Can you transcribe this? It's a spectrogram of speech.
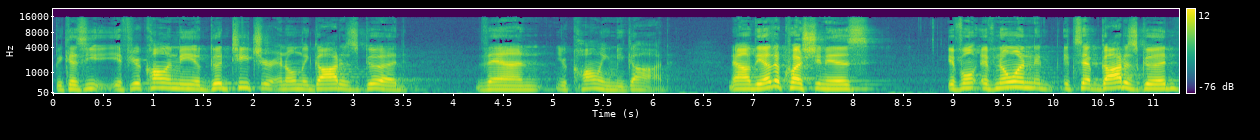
Because if you're calling me a good teacher and only God is good, then you're calling me God. Now, the other question is if, if no one except God is good,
